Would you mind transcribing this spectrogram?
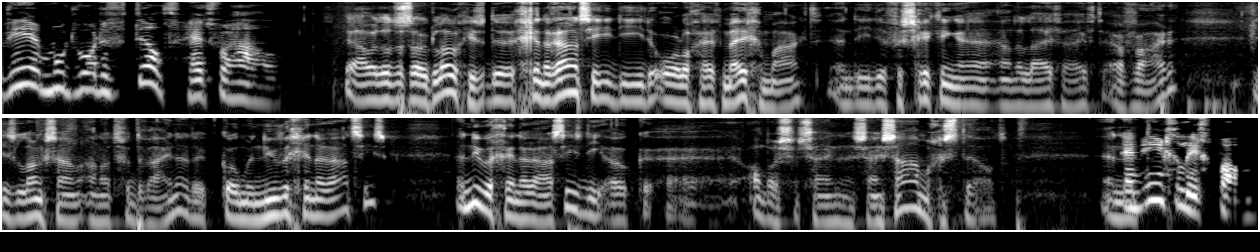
weer moet worden verteld, het verhaal. Ja, maar dat is ook logisch. De generatie die de oorlog heeft meegemaakt en die de verschrikkingen aan de lijve heeft ervaren, is langzaam aan het verdwijnen. Er komen nieuwe generaties. En nieuwe generaties die ook uh, anders zijn, zijn samengesteld. En, en ingelicht, Pam.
